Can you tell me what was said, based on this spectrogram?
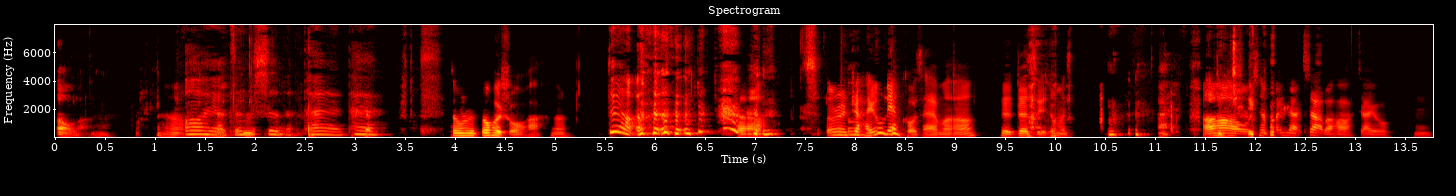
到了。嗯，嗯，哎呀，真是的，太太 都是都会说话，嗯。对啊，啊，都是这还用练口才吗？啊，这这嘴这么，好好好，我先把你俩下了哈，加油，嗯，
